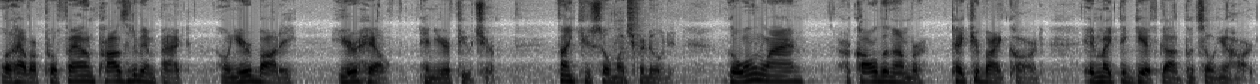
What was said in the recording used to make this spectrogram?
will have a profound positive impact on your body, your health, and your future. Thank you so much for doing it. Go online or call the number, take your bank card, and make the gift God puts on your heart.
